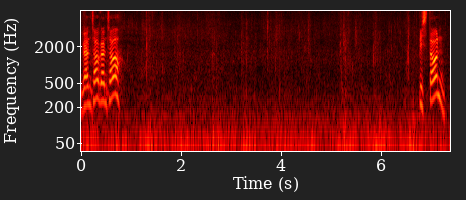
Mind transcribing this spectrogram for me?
Ganso, ganso. Piston.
